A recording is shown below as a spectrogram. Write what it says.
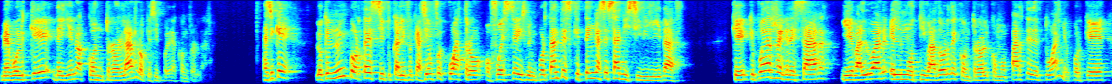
me volqué de lleno a controlar lo que sí podía controlar. Así que lo que no importa es si tu calificación fue 4 o fue 6, lo importante es que tengas esa visibilidad, que, puedas regresar y evaluar el motivador de control como parte de tu año, porque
